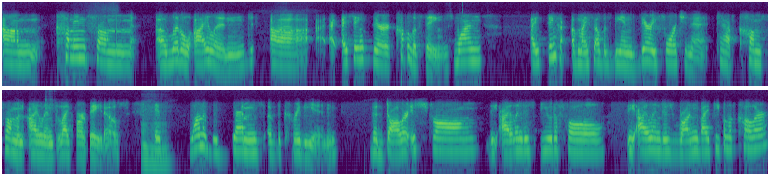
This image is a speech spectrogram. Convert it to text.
um, coming from a little island, uh, I, I think there are a couple of things. One, I think of myself as being very fortunate to have come from an island like Barbados. Mm-hmm. It's one of the gems of the Caribbean. The dollar is strong. The island is beautiful. The island is run by people of color.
